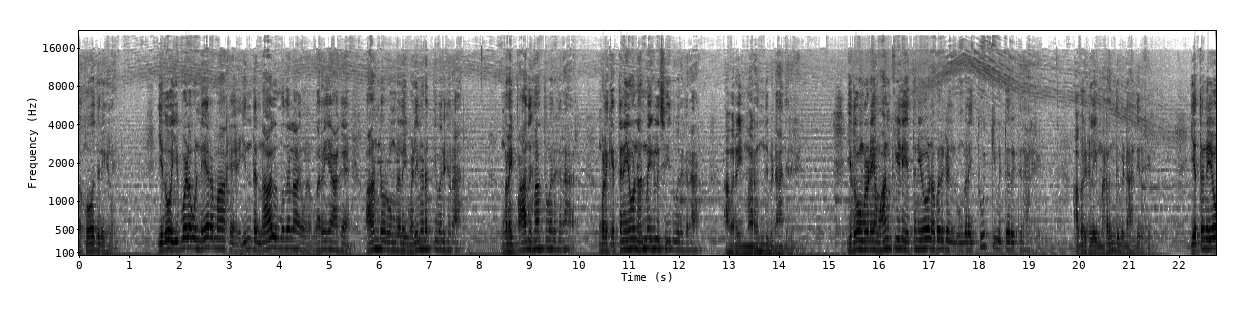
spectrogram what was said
சகோதரிகளே இதோ இவ்வளவு நேரமாக இந்த நாள் முதலாக வரையாக ஆண்டோர் உங்களை வழிநடத்தி வருகிறார். உங்களை பாதுகாத்து வருகிறார். உங்களுக்கு எத்தனையோ நன்மைகளை செய்து வருகிறார். அவரை மறந்து விடாதீர்கள். இதோ உங்களுடைய வாழ்க்கையில் எத்தனையோ நபர்கள் உங்களை தூக்கி விட்டு இருக்கிறார்கள் அவர்களை மறந்து விடாதீர்கள். எத்தனையோ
